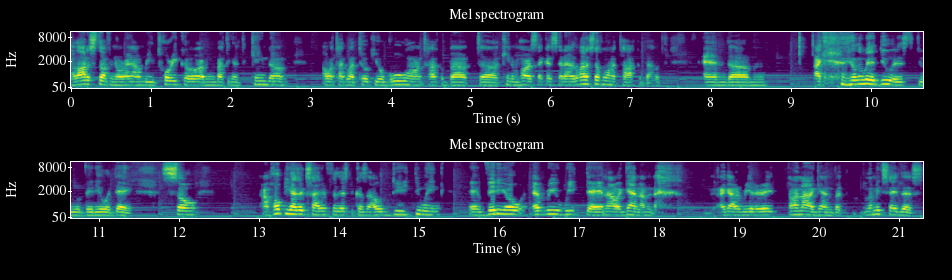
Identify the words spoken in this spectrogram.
a lot of stuff, you know, right now I'm reading Toriko, I'm about to get into Kingdom, I want to talk about Tokyo Ghoul, I want to talk about uh, Kingdom Hearts, like I said, I have a lot of stuff I want to talk about. And um, I can, the only way to do it is to do a video a day. So I hope you guys are excited for this because I will be doing a video every weekday. Now again, I'm I gotta reiterate, or not again, but let me say this.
